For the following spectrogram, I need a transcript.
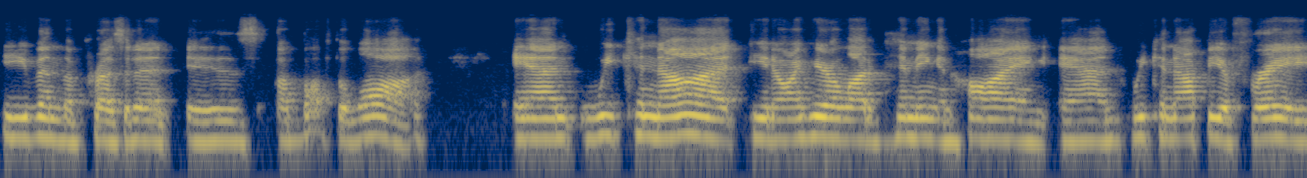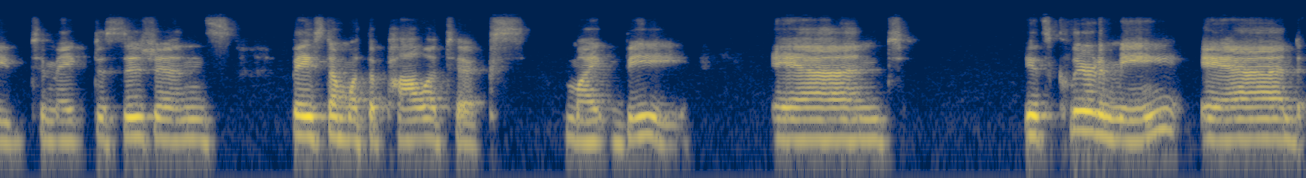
even the president, is above the law. And we cannot, you know, I hear a lot of hemming and hawing, and we cannot be afraid to make decisions based on what the politics might be. And it's clear to me and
